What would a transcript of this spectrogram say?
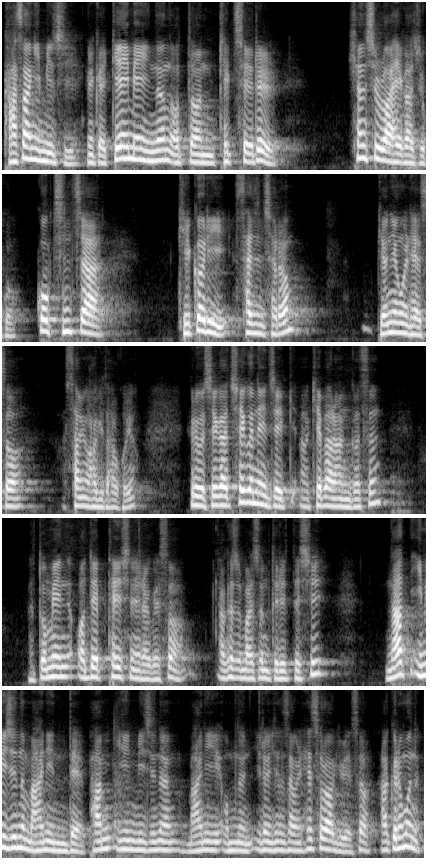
가상 이미지, 그러니까 게임에 있는 어떤 객체를 현실화 해가지고 꼭 진짜 길거리 사진처럼 변형을 해서 사용하기도 하고요. 그리고 제가 최근에 이제 개발한 것은 도메인 어댑테이션이라고 해서 아까도 말씀드렸듯이 낮 이미지는 많이 있는데 밤 이미지는 많이 없는 이런 현상을 해소하기 위해서 아 그러면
